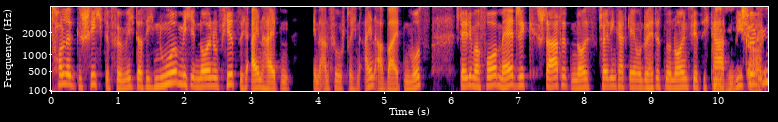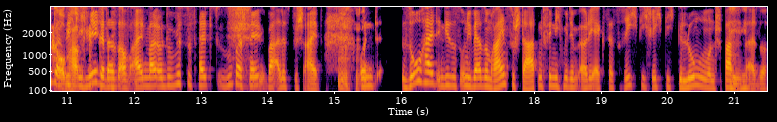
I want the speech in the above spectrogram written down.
tolle Geschichte für mich, dass ich nur mich in 49 Einheiten in Anführungsstrichen einarbeiten muss. Stell dir mal vor, Magic startet ein neues Trading Card Game und du hättest nur 49 Karten. Mhm, Wie schön übersichtlich wäre das auf einmal und du wüsstest halt super schnell über alles Bescheid. und so halt in dieses Universum reinzustarten, finde ich mit dem Early Access richtig, richtig gelungen und spannend. Mhm. Also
